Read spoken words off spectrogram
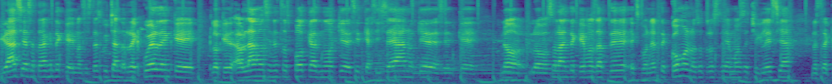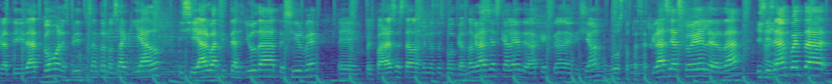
gracias a toda la gente que nos está escuchando. Recuerden que lo que hablamos en estos podcasts no quiere decir que así sea, no quiere decir que no, lo, solamente queremos darte, exponerte cómo nosotros hemos hecho iglesia, nuestra creatividad, cómo el Espíritu Santo nos ha guiado y si algo a ti te ayuda, te sirve, eh, pues para eso estamos haciendo estos podcasts, ¿no? Gracias, Caleb, de verdad que es una bendición. Un gusto, placer. Gracias, Joel, de verdad. Y si se dan cuenta,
